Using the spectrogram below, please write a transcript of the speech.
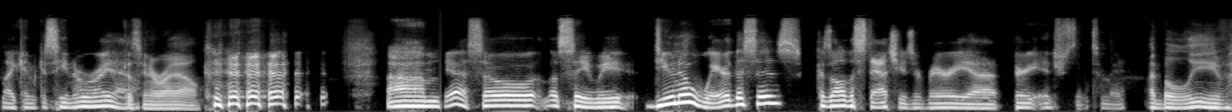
Like in Casino Royale. Casino Royale. um yeah so let's see we do you know where this is because all the statues are very uh very interesting to me I believe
